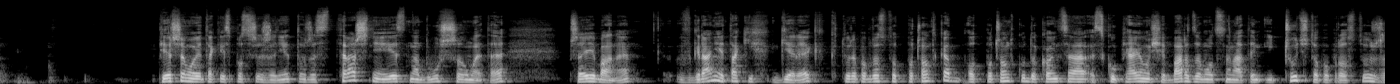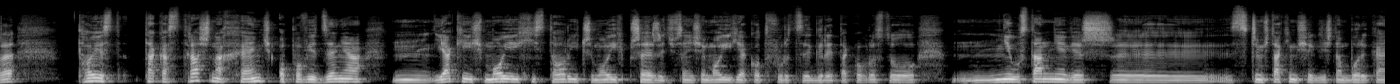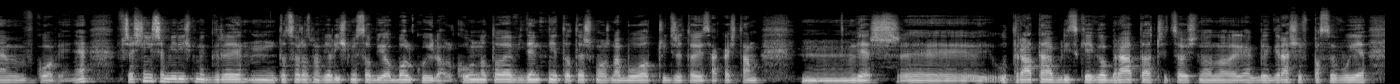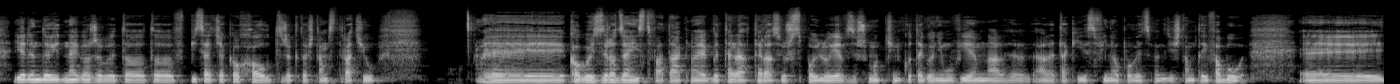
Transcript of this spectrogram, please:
Pierwsze moje takie spostrzeżenie to, że strasznie jest na dłuższą metę przejebane w granie takich gierek, które po prostu od, początka, od początku do końca skupiają się bardzo mocno na tym i czuć to po prostu, że to jest taka straszna chęć opowiedzenia mm, jakiejś mojej historii czy moich przeżyć, w sensie moich jako twórcy gry. Tak po prostu mm, nieustannie, wiesz, yy, z czymś takim się gdzieś tam borykałem w głowie, nie? Wcześniejsze mieliśmy gry, mm, to co rozmawialiśmy sobie o Bolku i Lolku, no to ewidentnie to też można było odczuć, że to jest jakaś tam, wiesz, yy, utrata bliskiego brata czy coś, no, no jakby gra się wpasowuje jeden do jednego, żeby to, to wpisać jako hołd, że ktoś tam stracił yy, kogoś z rodzeństwa, tak? No jakby teraz, teraz już spoiluję, w zeszłym odcinku tego nie mówiłem, no ale, ale taki jest finał powiedzmy gdzieś tam tej fabuły. Yy,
